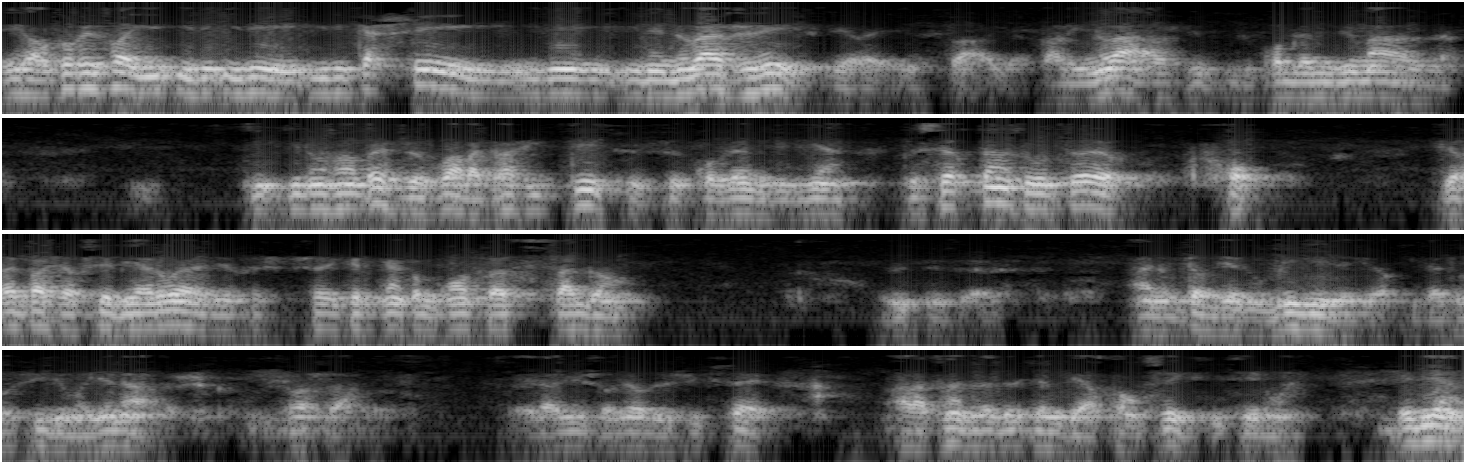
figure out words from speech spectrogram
et encore une fois, il, il, est, il est, caché, il est, il est nuagé, je dirais, n'est-ce pas? Par les nuages du, problème du mal, qui, qui, nous empêche de voir la gravité de ce, ce problème du bien, que certains auteurs, je n'irai pas chercher bien loin, quelqu'un comme François Sagan, euh, un auteur bien oublié d'ailleurs, qui date aussi du Moyen Âge, comme ça. Elle a eu son heure de succès à la fin de la Deuxième Guerre française, si c'est loin. Eh bien,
